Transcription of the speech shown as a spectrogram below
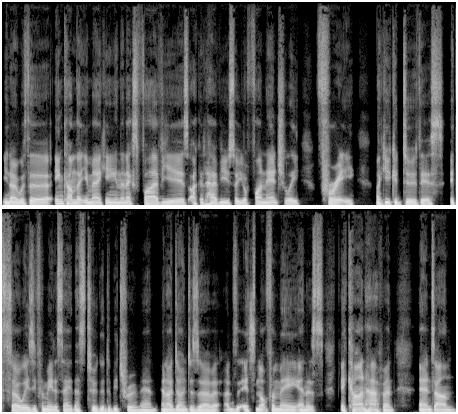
you know, with the income that you're making in the next five years, I could have you so you're financially free. Like you could do this. It's so easy for me to say that's too good to be true, man, and I don't deserve it. It's not for me, and it's it can't happen. And um,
